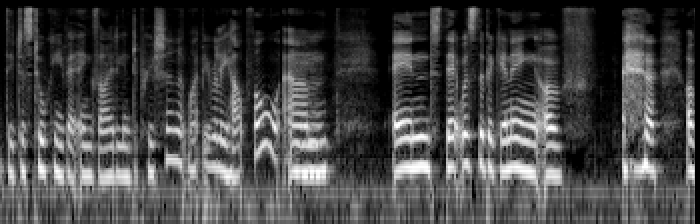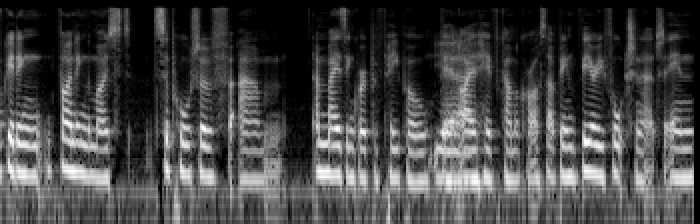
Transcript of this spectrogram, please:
they're just talking about anxiety and depression. It might be really helpful. Mm and that was the beginning of of getting finding the most supportive. Um, amazing group of people yeah. that I have come across. I've been very fortunate, and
